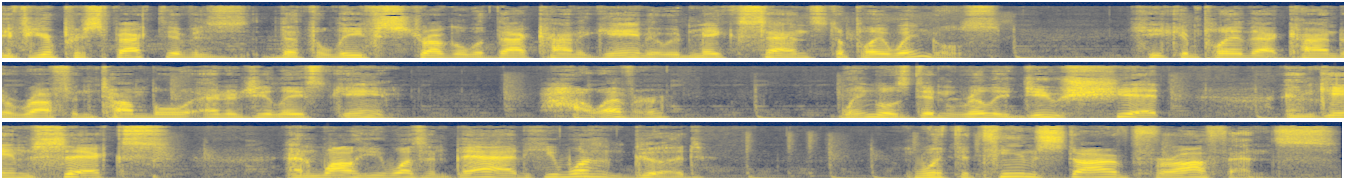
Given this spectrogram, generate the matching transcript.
if your perspective is that the Leafs struggle with that kind of game, it would make sense to play Wingels. He can play that kind of rough and tumble, energy laced game. However, Wingels didn't really do shit in game six, and while he wasn't bad, he wasn't good. With the team starved for offense,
